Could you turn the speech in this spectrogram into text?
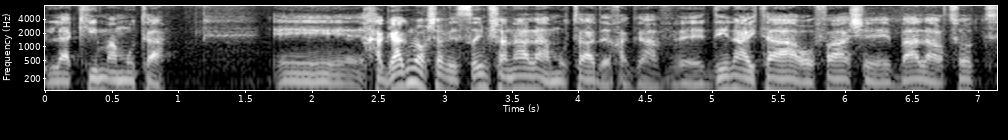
להקים עמותה. חגגנו עכשיו 20 שנה לעמותה, דרך אגב. דינה הייתה הרופאה שבאה להרצות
